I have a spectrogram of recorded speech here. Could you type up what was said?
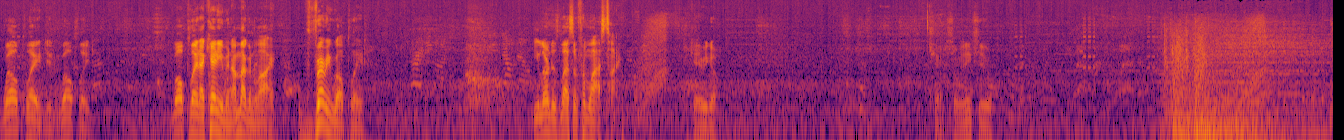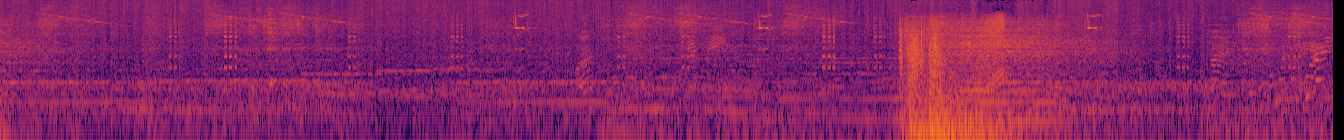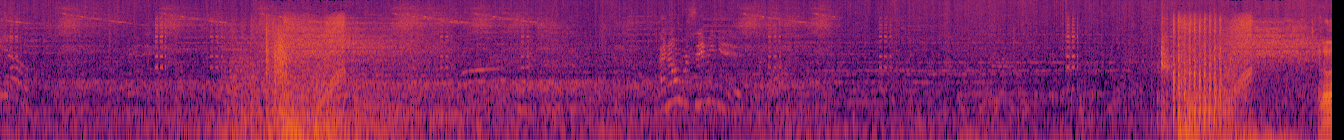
Well played, dude. Well played. Well played. I can't even. I'm not gonna lie. Very well played. He learned his lesson from last time. Okay, here we go. Okay, so we need to.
